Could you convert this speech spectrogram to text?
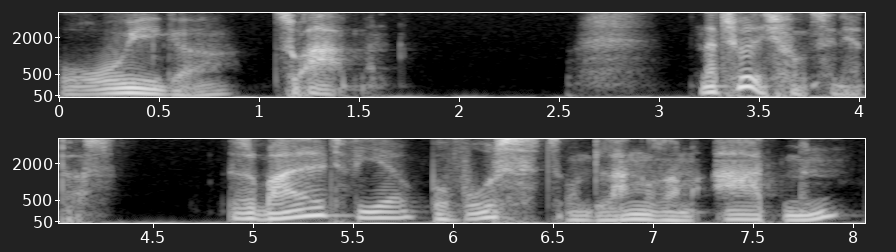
ruhiger zu atmen. Natürlich funktioniert das. Sobald wir bewusst und langsam atmen,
